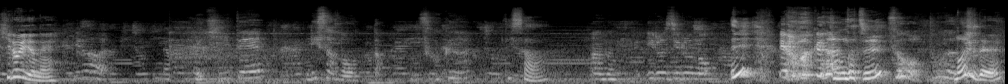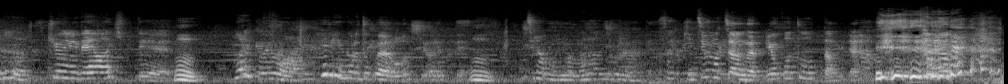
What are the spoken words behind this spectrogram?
広い。よね広い。聞いて。リサがおった。すごくない？リサ？あの色白の。え？やばくない？友達？そう友達。マジで？急に電話来て。うん「マリコ今フェリー乗るとこやろ?」って言われて、ううんちらも今並んどる。みたいなさっきちもちゃんが横通ったみたいな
